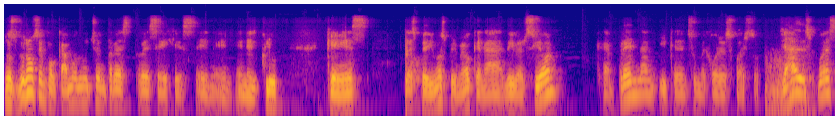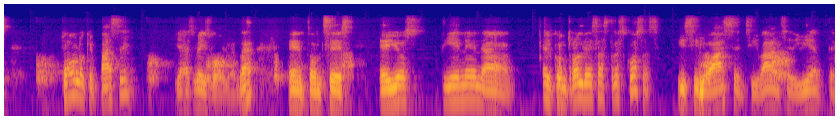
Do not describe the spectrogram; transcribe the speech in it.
Nosotros nos enfocamos mucho en tres, tres ejes en, el club, que es, les pedimos primero que nada, diversión, que aprendan y que den su mejor esfuerzo. Ya después, todo lo que pase, ya es béisbol, ¿verdad? Entonces, ellos tienen uh, el control de esas tres cosas. Y si lo hacen, si van, se divierten,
